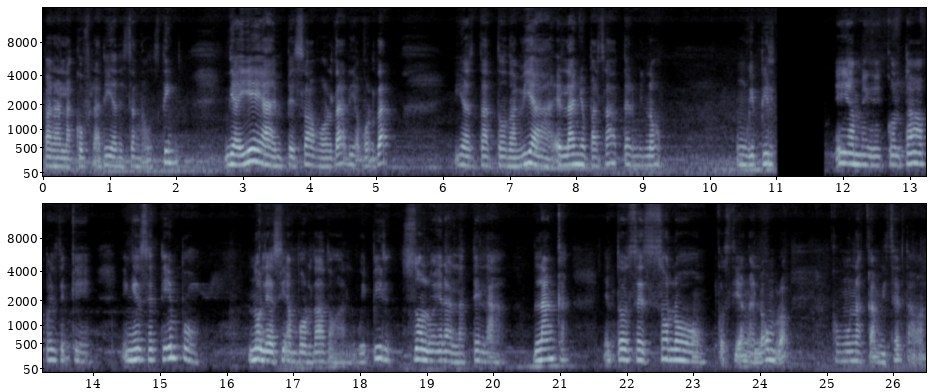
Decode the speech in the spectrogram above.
para la cofradía de San Agustín. De ahí ella empezó a bordar y a bordar. Y hasta todavía el año pasado terminó un huipil. Ella me contaba pues de que en ese tiempo no le hacían bordado al huipil, solo era la tela blanca, entonces solo cosían al hombro con una camiseta.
